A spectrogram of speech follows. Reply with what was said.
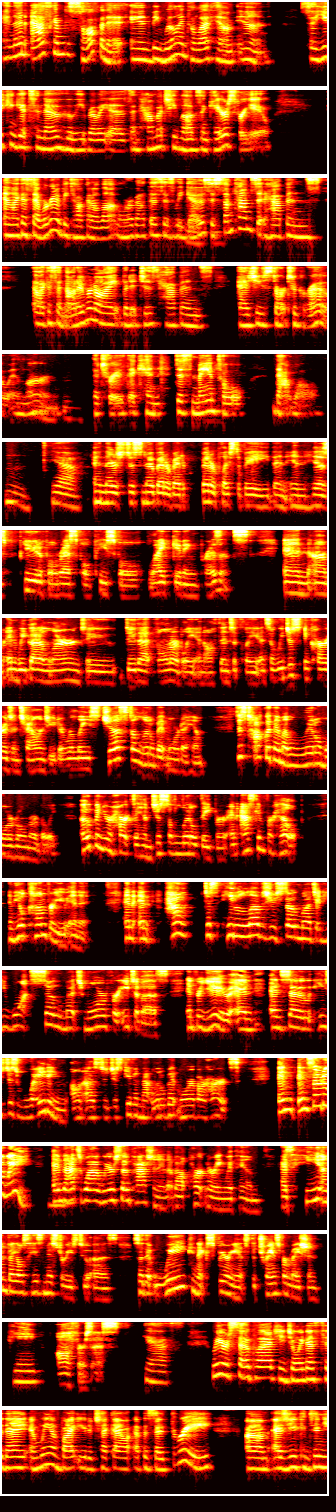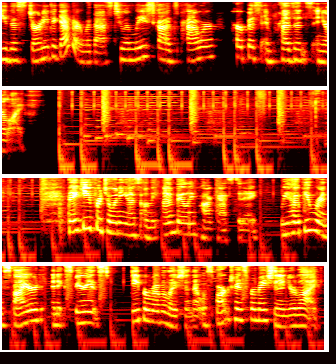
And then ask Him to soften it and be willing to let Him in so you can get to know who He really is and how much He loves and cares for you. And like I said, we're going to be talking a lot more about this as we go. So Mhm. sometimes it happens, like I said, not overnight, but it just happens as you start to grow and learn Mm, the truth. It can dismantle that wall. mm. Yeah. And there's just no better, better, better place to be than in his beautiful, restful, peaceful, life-giving presence. And um, and we've got to learn to do that vulnerably and authentically. And so we just encourage and challenge you to release just a little bit more to him. Just talk with him a little more vulnerably. Open your heart to him just a little deeper and ask him for help. And he'll come for you in it. And and how just he loves you so much and he wants so much more for each of us and for you and and so he's just waiting on us to just give him that little bit more of our hearts and and so do we and Mhm. that's why we're so passionate about partnering with him as he unveils his mysteries to us so that we can experience the transformation he offers us Yes. We are so glad you joined us today, and we invite you to check out episode three um, as you continue this journey together with us to unleash God's power, purpose, and presence in your life. Thank you for joining us on the Unveiling Podcast today. We hope you were inspired and experienced deeper revelation that will spark transformation in your life.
